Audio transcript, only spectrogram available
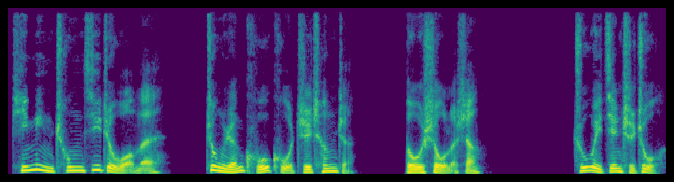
拼命冲击着我们。众人苦苦支撑着，都受了伤。诸位坚持住，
